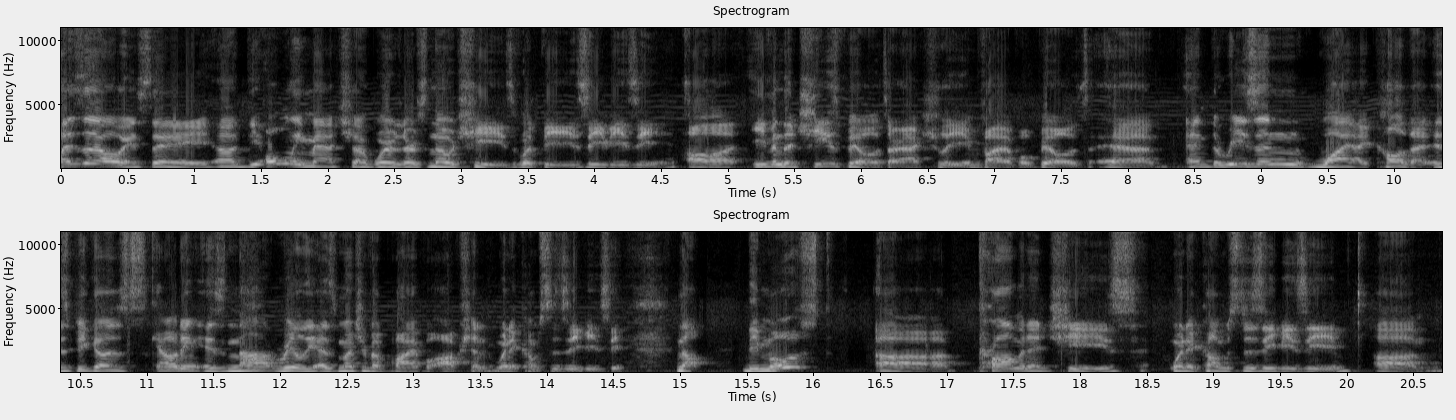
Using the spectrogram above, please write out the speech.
As I always say, uh, the only matchup where there's no cheese would be ZVZ. Uh, even the cheese builds are actually viable builds. And, and the reason why I call that is because scouting is not really as much of a viable option when it comes to ZVZ. Now, the most uh, prominent cheese when it comes to ZVZ, um,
